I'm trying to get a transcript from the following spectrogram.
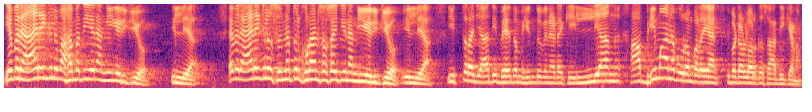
ഇവരാരെങ്കിലും അഹമ്മദീയനെ അംഗീകരിക്കുകയോ ഇല്ല. ഇവരാരെങ്കിലും സുന്നത്തുൽ ഖുറാൻ സൊസൈറ്റീനെ അംഗീകരിക്കുകയോ ഇല്ല. ഇത്ര ജാതിഭേദം ഹിന്ദുവിനിടയ്ക്ക് ഇല്ല എന്ന് അഭിമാനപൂർവം പറയാൻ ഇവിടെ ഉള്ളവർക്ക് സാധിക്കണം.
